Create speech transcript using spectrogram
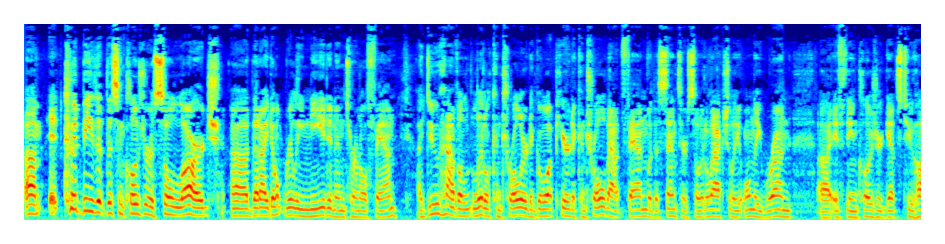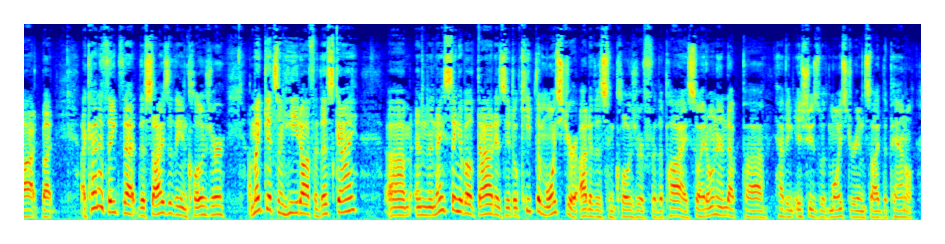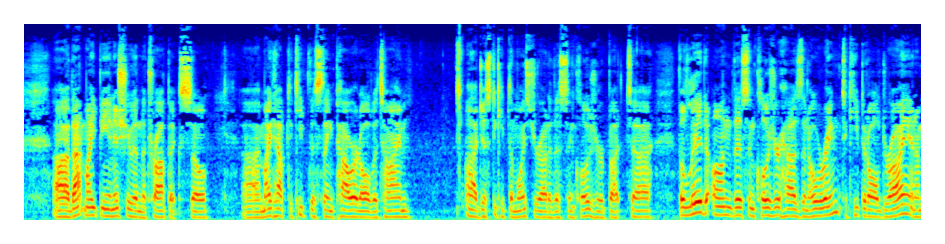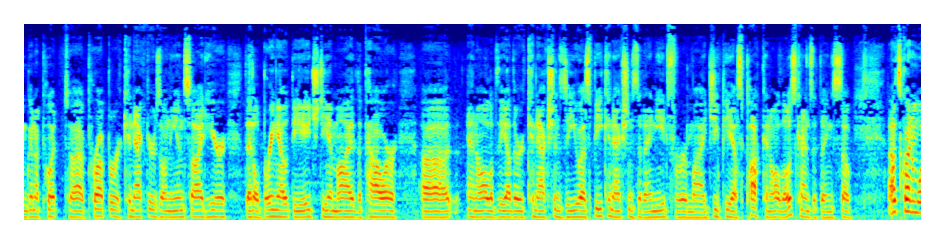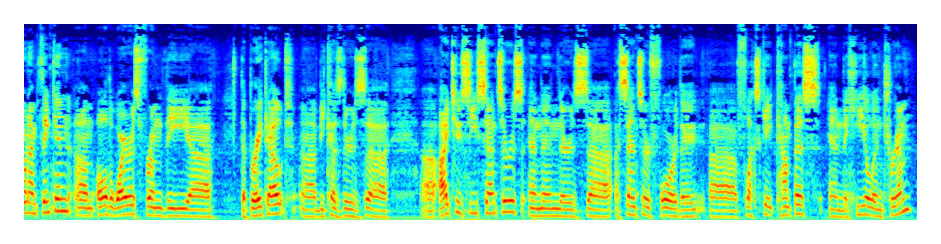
Um, it could be that this enclosure is so large uh, that I don't really need an internal fan. I do have a little controller to go up here to control that fan with a sensor, so it'll actually only run uh, if the enclosure gets too hot. But I kind of think that the size of the enclosure, I might get some heat off of this guy, um, and the nice thing about that is it'll keep the moisture out of this enclosure for the Pi, so I don't end up uh, having issues with moisture inside the panel. Uh, that might be an issue in the tropics, so uh, I might have to keep this thing powered all the time uh, just to keep the moisture out of this enclosure. But uh, the lid on this enclosure has an O-ring to keep it all dry, and I'm going to put uh, proper connectors on the inside here that'll bring out the HDMI, the power, uh, and all of the other connections, the USB connections that I need for my GPS puck and all those kinds of things. So that's kind of what I'm thinking. Um, all the wires from the uh, the breakout uh, because there's uh, uh, I2C sensors and then there's uh, a sensor for the FluxGate compass and the heel and trim.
